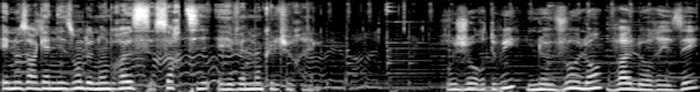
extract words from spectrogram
et nous organisons de nombreuses sorties et événements culturels. Aujourd'hui, nous voulons valoriser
